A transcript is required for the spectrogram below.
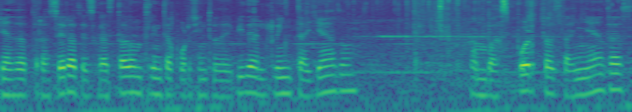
Llanta trasera desgastada, un 30% de vida, el rin tallado, ambas puertas dañadas.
